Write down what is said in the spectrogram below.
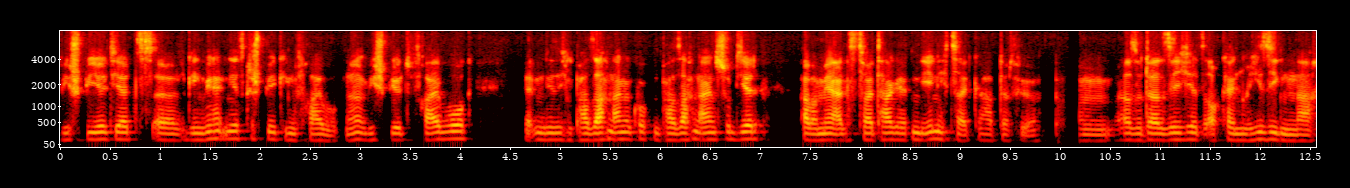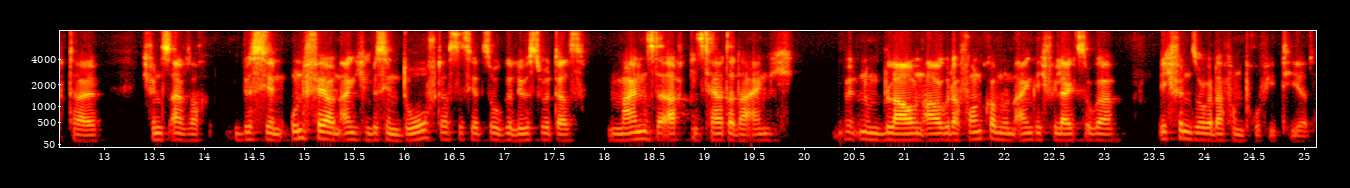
wie spielt jetzt, äh, gegen wen hätten die jetzt gespielt? Gegen Freiburg. Ne? Wie spielt Freiburg? Hätten die sich ein paar Sachen angeguckt, ein paar Sachen einstudiert, aber mehr als zwei Tage hätten die eh nicht Zeit gehabt dafür. Ähm, also da sehe ich jetzt auch keinen riesigen Nachteil. Ich finde es einfach ein bisschen unfair und eigentlich ein bisschen doof, dass das jetzt so gelöst wird, dass meines Erachtens Hertha da eigentlich mit einem blauen Auge davonkommt und eigentlich vielleicht sogar, ich finde sogar davon profitiert.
